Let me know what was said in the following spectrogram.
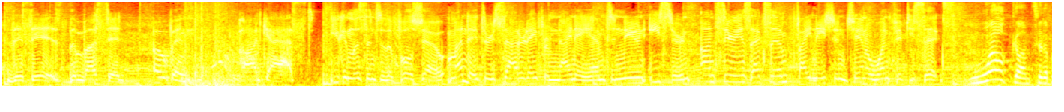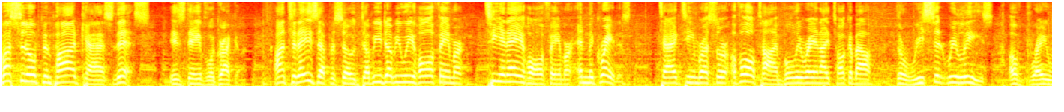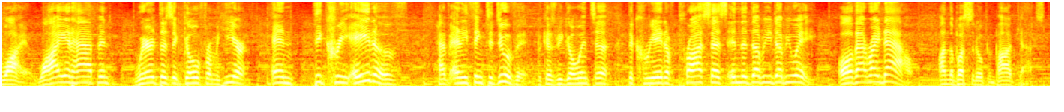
This is the Busted Open Podcast. You can listen to the full show Monday through Saturday from 9 a.m. to noon Eastern on SiriusXM Fight Nation Channel 156. Welcome to the Busted Open Podcast. This is Dave LaGreca. On today's episode, WWE Hall of Famer, TNA Hall of Famer, and the greatest tag team wrestler of all time, Bully Ray and I talk about the recent release of Bray Wyatt, why it happened, where does it go from here, and did creative have anything to do with it? Because we go into the creative process in the WWE. All that right now on the Busted Open podcast.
